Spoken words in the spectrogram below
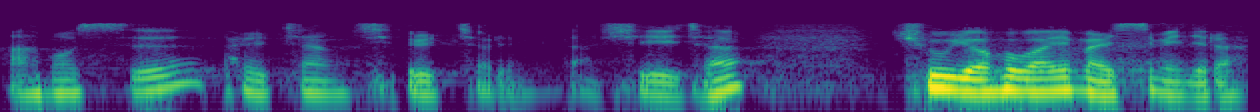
아모스 8장 11절입니다. 시작. 주 여호와의 말씀이니라.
